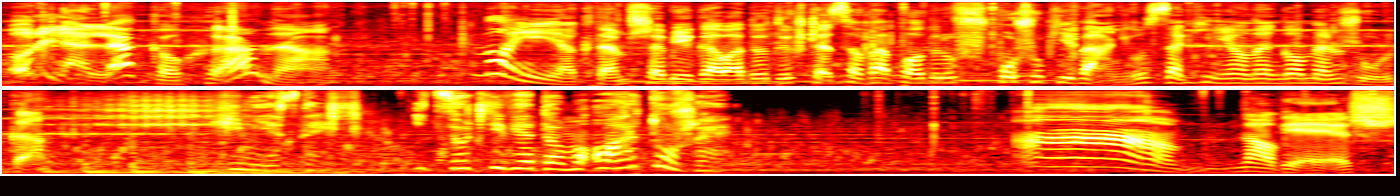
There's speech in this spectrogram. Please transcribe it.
Orlala, kochana! No i jak tam przebiegała dotychczasowa podróż w poszukiwaniu zaginionego mężulka? Kim jesteś? I co ci wiadomo o Arturze? A, no wiesz,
